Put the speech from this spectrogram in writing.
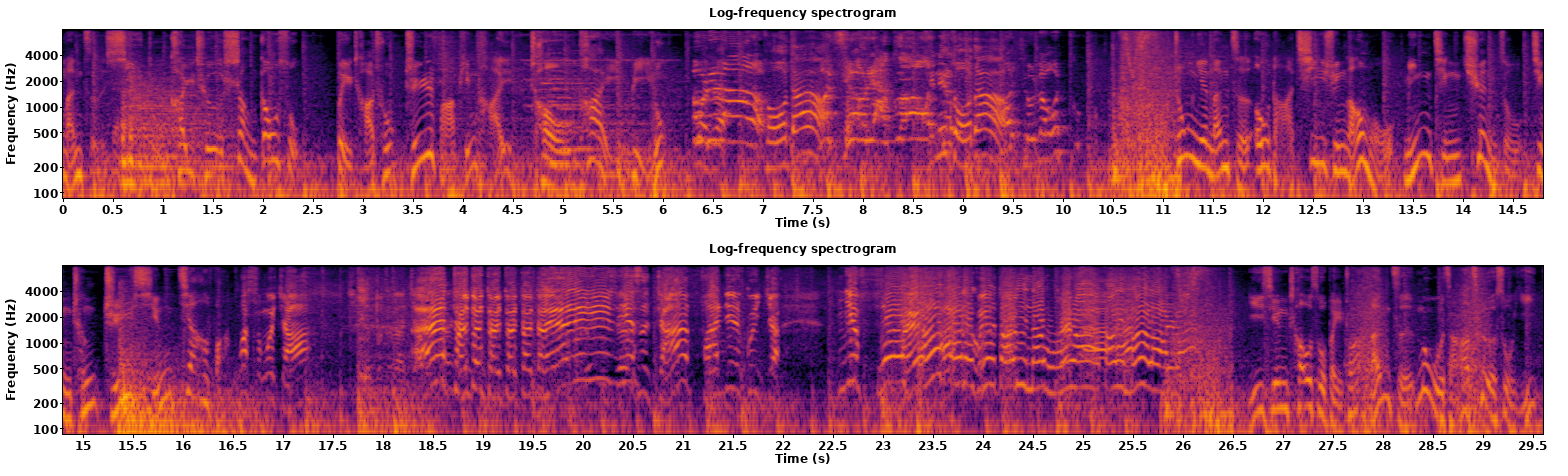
床男子吸毒开车上高速，被查出执法平台丑态毕露。坐到，我求两个，请你坐到我。求了我。中年男子殴打七旬老母，民警劝阻，竟称执行家法。我是我家，哎，对对对对对对，你你是家法，你可以讲，你家法的可以打你老母啊，打你妈了。一星超速被抓，男子怒砸测速仪。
